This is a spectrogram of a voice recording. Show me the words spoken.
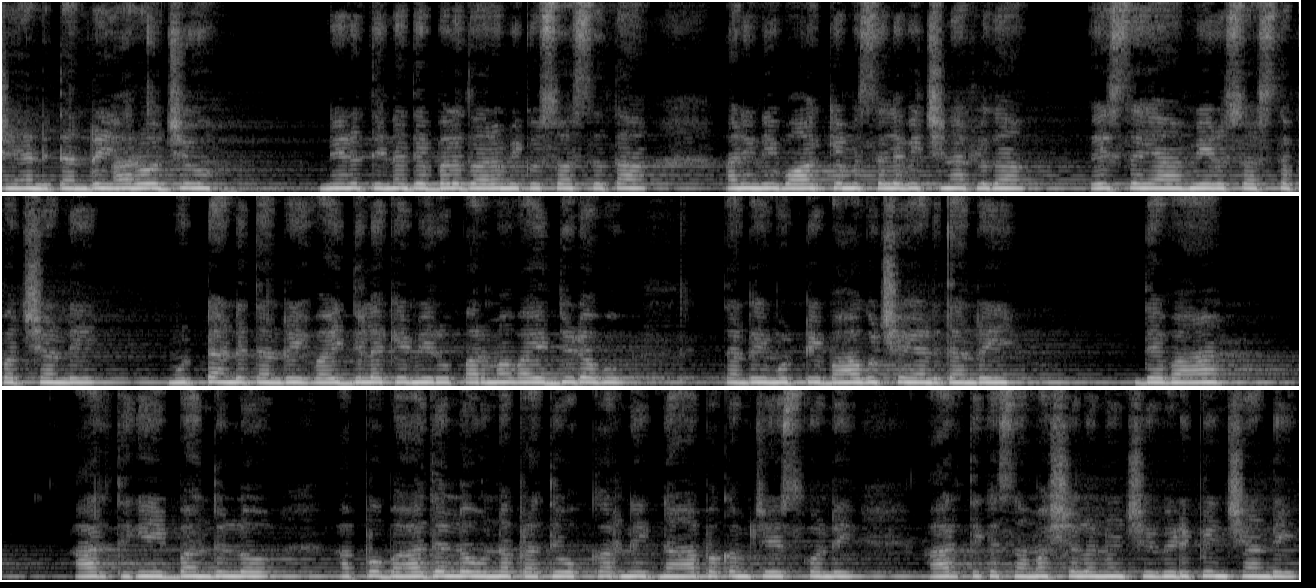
చేయండి తండ్రి. ఆ రోజు నేను తిన్న దెబ్బల ద్వారా మీకు స్వస్థత అని నీ వాక్యం సెలవిచ్చినట్లుగా ఏసయ్య మీరు స్వస్థపరచండి. ముట్టండి తండ్రి. వైద్యులకే మీరు పరమ వైద్యుడవు తండ్రి ముట్టి బాగు చేయండి తండ్రి. దేవా ఆర్థిక ఇబ్బందుల్లో అప్పు బాధల్లో ఉన్న ప్రతి ఒక్కరిని జ్ఞాపకం చేసుకోండి. ఆర్థిక సమస్యల నుంచి విడిపించండి.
